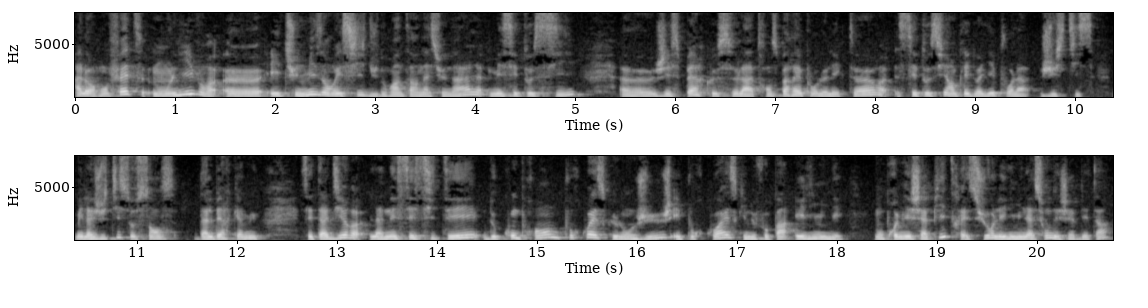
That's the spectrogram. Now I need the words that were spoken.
Alors en fait, mon livre euh, est une mise en récit du droit international, mais c'est aussi, euh, j'espère que cela transparaît pour le lecteur, c'est aussi un plaidoyer pour la justice. Mais la justice au sens d'Albert Camus, c'est-à-dire la nécessité de comprendre pourquoi est-ce que l'on juge et pourquoi est-ce qu'il ne faut pas éliminer. Mon premier chapitre est sur l'élimination des chefs d'État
